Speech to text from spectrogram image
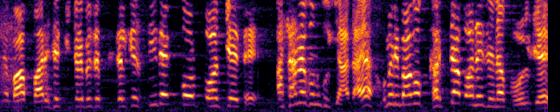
अपने बाप बारिश से कीचड़ में से फिसल के सीधे कोर्ट पहुँच गए थे। अचानक उनको याद आया मेरी माँ को खर्चा पानी देना भूल गए।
